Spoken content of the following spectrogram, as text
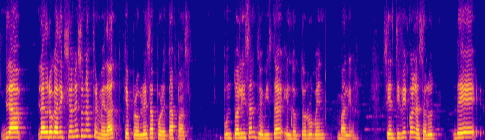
La, la drogadicción es una enfermedad que progresa por etapas. Puntualiza entrevista el doctor Rubén Valer, científico en la salud de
